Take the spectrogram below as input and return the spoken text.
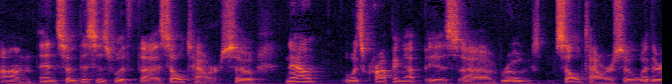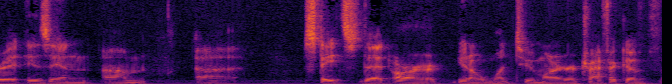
um, and so this is with uh, cell towers. So now what's cropping up is uh, rogue cell towers. So whether it is in um, uh, states that are you know want to monitor traffic of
